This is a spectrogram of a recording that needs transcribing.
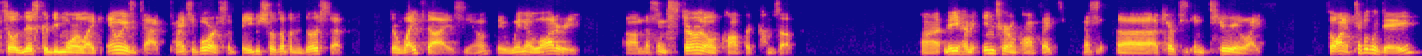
so this could be more like aliens attack, parents divorce, a baby shows up at the doorstep, their wife dies, you know, they win a lottery, um, that's an external conflict comes up. Uh, then you have an internal conflict. That's uh, a character's interior life. So on a typical day,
